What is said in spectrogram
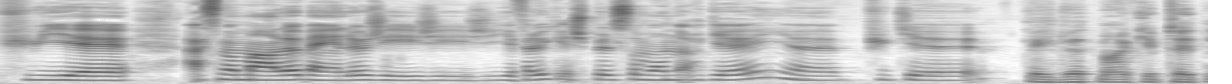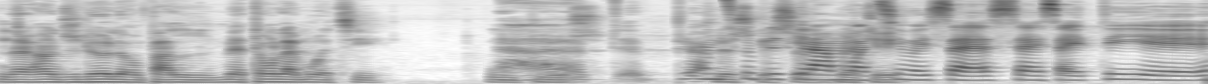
Puis euh, à ce moment-là, ben là, j'ai, j'ai- j'ai- il a fallu que je pile sur mon orgueil, euh, puis que Mais il devait te manquer peut-être, rendu là, là, on parle, mettons, la moitié. Ou euh, plus. plus- un Plus petit peu plus que la moitié. oui, ça, ça, ça a été euh,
